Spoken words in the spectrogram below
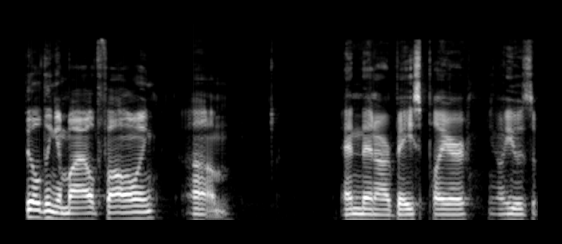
building a mild following. Um, and then our bass player, you know, he was a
